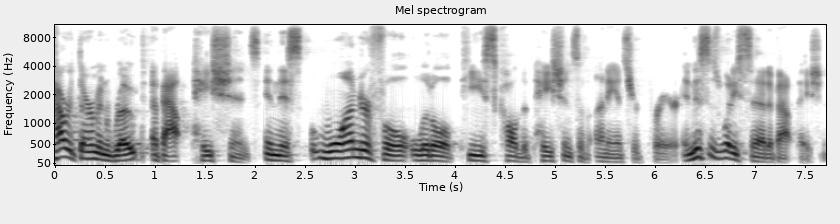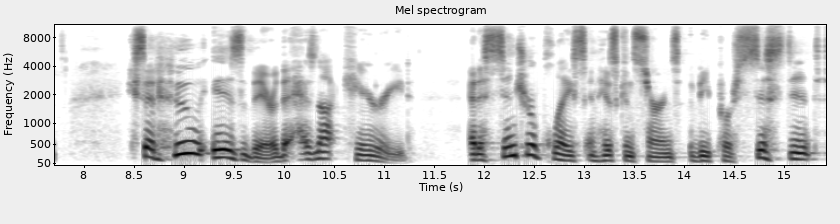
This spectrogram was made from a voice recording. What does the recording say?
Howard Thurman wrote about patience in this wonderful little piece called The Patience of Unanswered Prayer. And this is what he said about patience. He said, Who is there that has not carried at a central place in his concerns the persistent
